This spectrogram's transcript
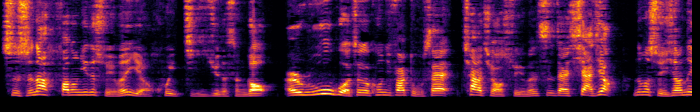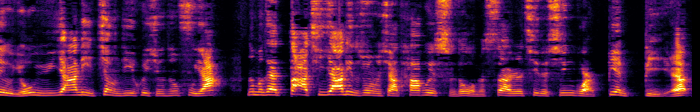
此时呢，发动机的水温也会急剧的升高，而如果这个空气阀堵塞，恰巧水温是在下降，那么水箱内由于压力降低会形成负压，那么在大气压力的作用下，它会使得我们散热器的芯管变瘪，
